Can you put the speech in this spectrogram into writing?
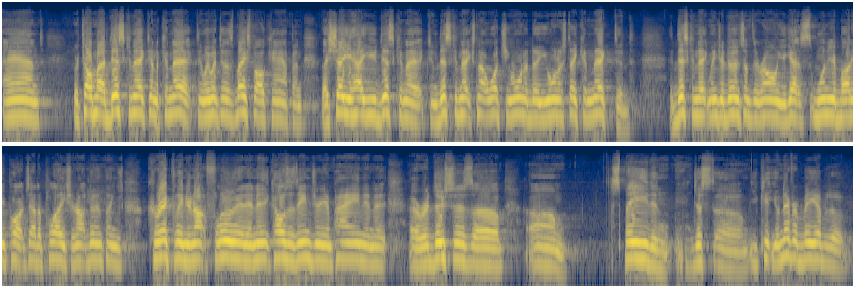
And we were talking about disconnect and connect. And we went to this baseball camp and they show you how you disconnect. And disconnect's not what you want to do, you want to stay connected. Disconnect means you're doing something wrong. You got one of your body parts out of place. You're not doing things correctly, and you're not fluid, and it causes injury and pain, and it uh, reduces uh, um, speed and just um, you can't you'll never be able to,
